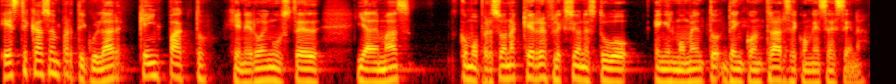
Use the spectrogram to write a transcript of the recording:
este caso en particular, ¿qué impacto generó en usted? Y además, como persona, ¿qué reflexiones tuvo en el momento de encontrarse con esa escena?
